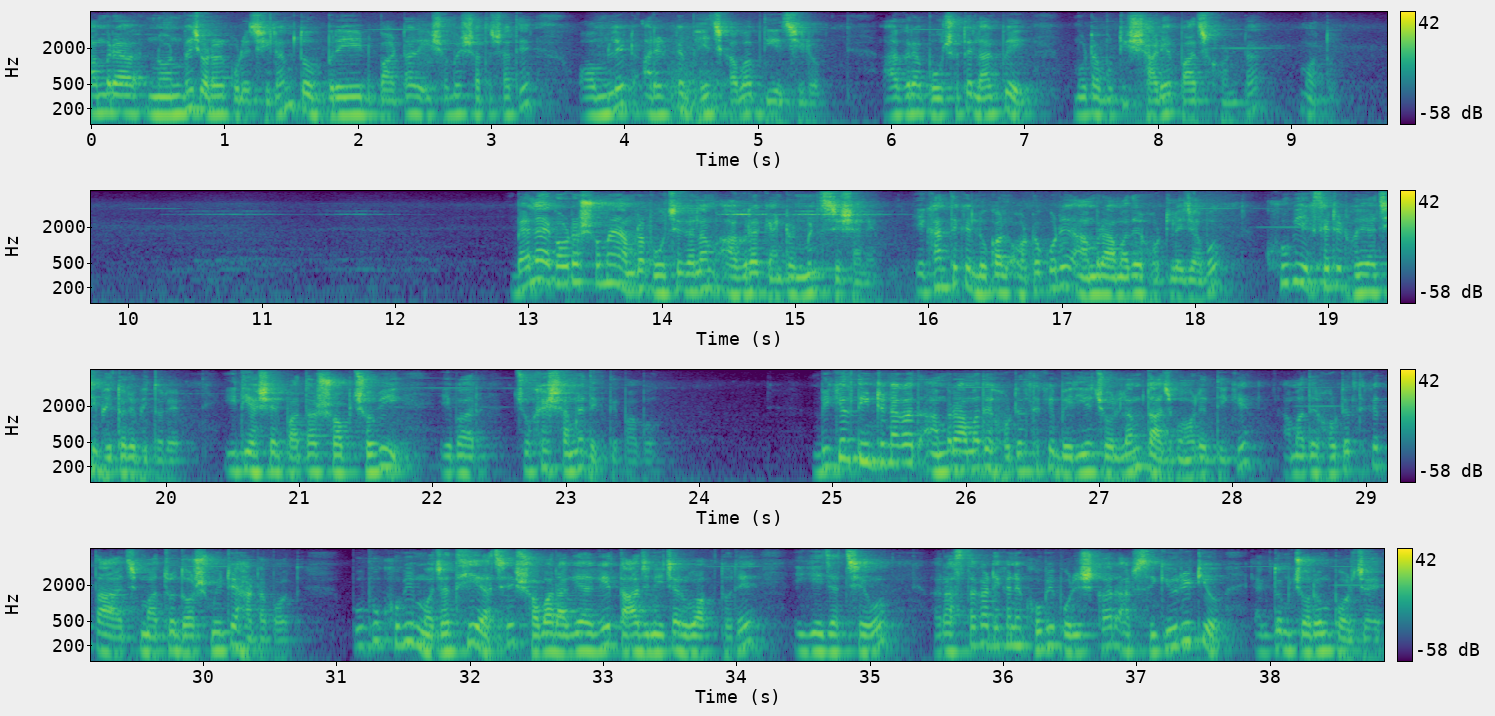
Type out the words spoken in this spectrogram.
আমরা ননভেজ অর্ডার করেছিলাম, তো ব্রেড বাটার এসবের সাথে সাথে অমলেট আর একটা ভেজ কাবাব দিয়েছিল। আগ্রা পৌঁছতে লাগবে মোটামুটি সাড়ে পাঁচ ঘণ্টা মতো। বেলা এগারোটার সময় আমরা পৌঁছে গেলাম আগ্রা ক্যান্টনমেন্ট স্টেশনে এখান থেকে লোকাল অটো করে আমরা আমাদের হোটেলে যাব। খুবই এক্সাইটেড হয়ে আছি ভিতরে ভিতরে। ইতিহাসের পাতার সব ছবি এবার চোখের সামনে দেখতে পাবো। বিকেল তিনটে নাগাদ আমরা আমাদের হোটেল থেকে বেরিয়ে চললাম তাজমহলের দিকে। আমাদের হোটেল থেকে তাজ মাত্র দশ মিনিটে হাঁটা পথ। পুপু খুবই মজাতেই আছে, সবার আগে আগে তাজ নেচার ওয়াক ধরে এগিয়ে যাচ্ছে ও। রাস্তাঘাট এখানে খুবই পরিষ্কার আর সিকিউরিটিও একদম চরম পর্যায়ে।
